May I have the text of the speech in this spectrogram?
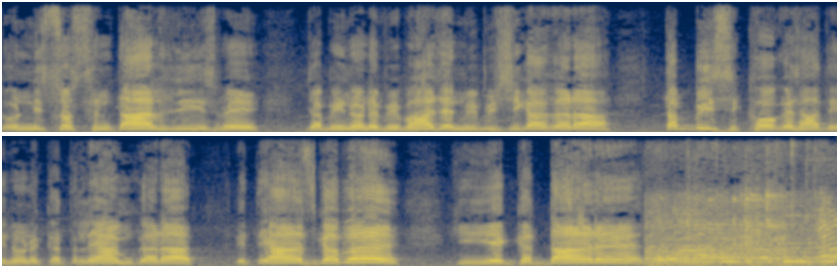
तो उन्नीस में जब इन्होंने विभाजन विभीषिका करा, तब भी सिखों के साथ इन्होंने कतलेआम करा। इतिहास गब है कि ये गद्दार हैं।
